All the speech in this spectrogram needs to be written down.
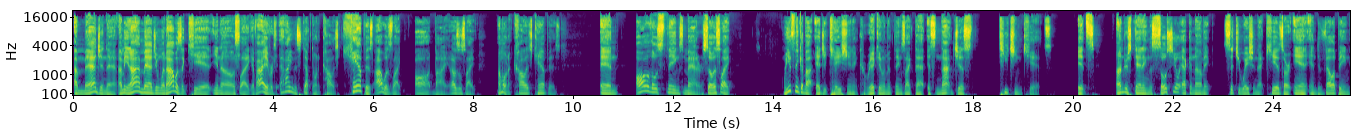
imagine that. I mean, I imagine when I was a kid, you know, it's like if I ever, if I even stepped on a college campus, I was like awed by it. I was just like, I'm on a college campus. And all of those things matter. So it's like when you think about education and curriculum and things like that, it's not just teaching kids, it's understanding the socioeconomic situation that kids are in and developing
